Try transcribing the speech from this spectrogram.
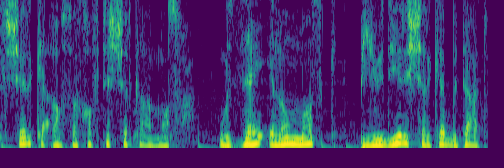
الشركة أو ثقافة الشركة على المسرح وإزاي إيلون ماسك بيدير الشركات بتاعته.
